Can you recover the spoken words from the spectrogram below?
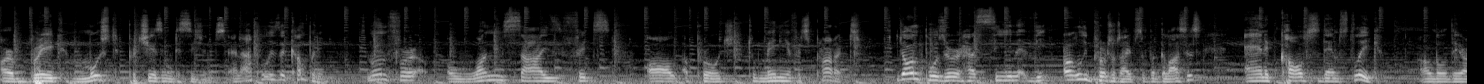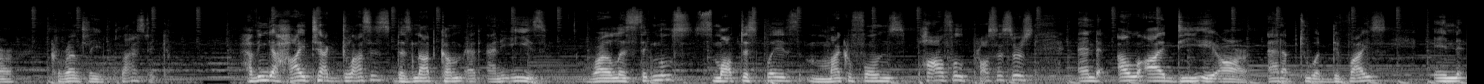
or break most purchasing decisions. And Apple is a company known for a one size fits all approach to many of its products. Jon Prosser has seen the early prototypes of the glasses and calls them sleek, although they are currently plastic. Having a high-tech glasses does not come at any ease. Wireless signals, smart displays, microphones, powerful processors, and LIDAR add up to a device in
